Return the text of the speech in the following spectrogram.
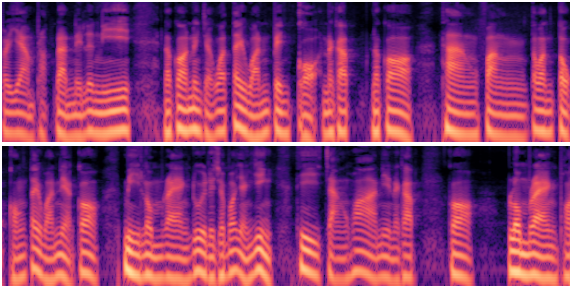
พยายามผลักดันในเรื่องนี้ แล้วก็เนื่องจากว่าไต้หวันเป็นเกาะนะครับ แล้วก็ ทางฝั่งตะวันตกของไต้หวันเนี่ยก็มีลมแรงด้วยโดยเฉพาะอย่างยิ่งที่จางฮวานี่นะครับ ก็ลมแรงพอ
